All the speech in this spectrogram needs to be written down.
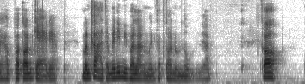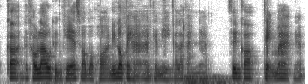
นะครับ พอตอนแก่เนี่ยมันก็อาจจะไม่ได้มีพลังเหมือนกับตอนหนุ่มๆนะครับ ก็ก็เขาเล่าถึงเคสรปภอันนี้เราไปหาอ่านกันเองก็แล้วกันนะครับ ซึ่งก็เจ๋งมากนะครับ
